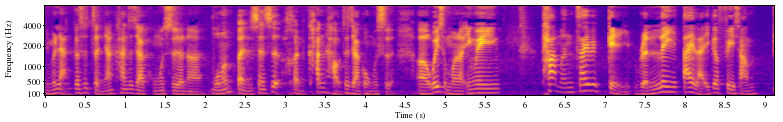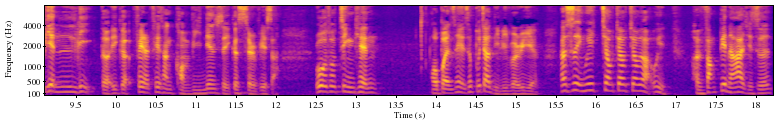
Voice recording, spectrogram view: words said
你们两个是怎样看这家公司的呢？我们本身是很看好这家公司，呃，为什么呢？因为他们在给人类带来一个非常便利的一个非常非常 convenient 的一个 service 啊。如果说今天我本身也是不叫 delivery 啊，但是因为叫叫叫啊，喂，很方便的啊。其实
